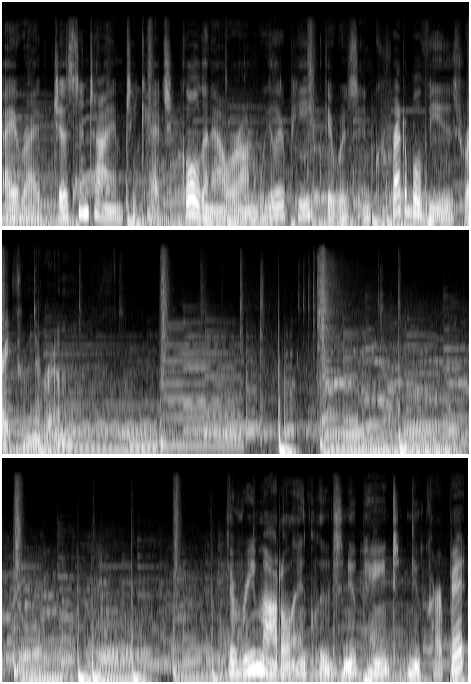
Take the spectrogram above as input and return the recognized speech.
I arrived just in time to catch golden hour on Wheeler Peak. There was incredible views right from the room. The remodel includes new paint, new carpet,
